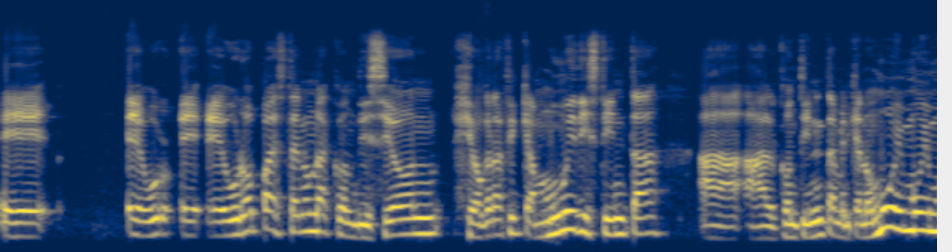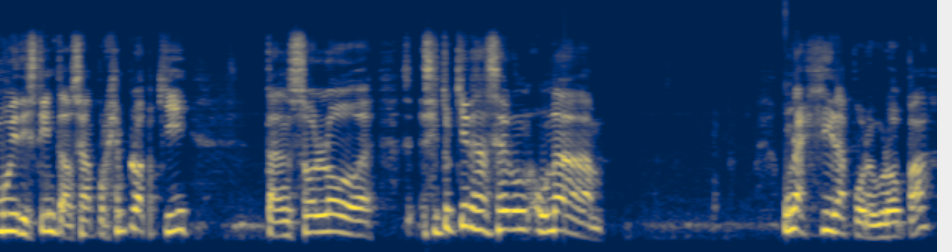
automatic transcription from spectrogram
eh, eh, Europa está en una condición geográfica muy distinta al continente americano, muy, muy, muy distinta. O sea, por ejemplo, aquí tan solo, si tú quieres hacer una, una gira por Europa,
